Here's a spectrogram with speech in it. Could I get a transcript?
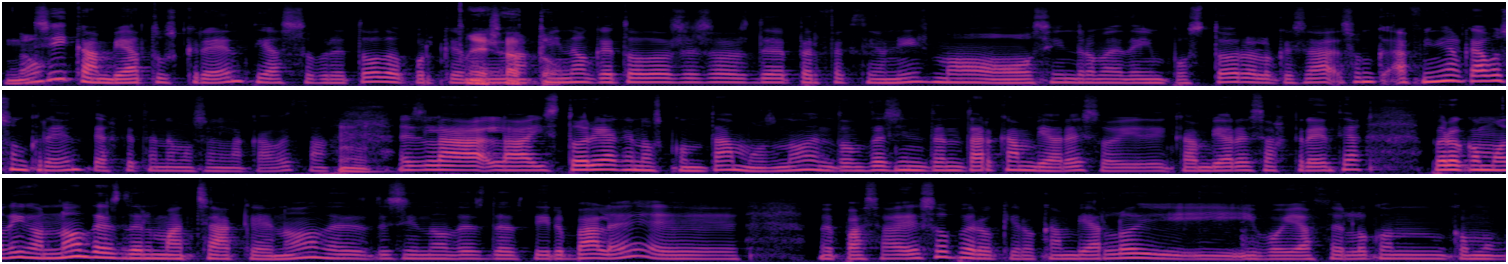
¿no? Sí, cambiar tus creencias sobre todo, porque me imagino que todos esos de perfeccionismo o síndrome de impostor o lo que sea, son, al fin y al cabo son creencias que tenemos en la cabeza. Mm. Es la, la, historia que nos contamos, ¿no? Entonces intentar cambiar eso y cambiar esas creencias, pero como digo, no desde el machaque, ¿no? sino desde decir, vale, eh, me pasa eso, pero quiero y, voy a hacerlo con, como,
